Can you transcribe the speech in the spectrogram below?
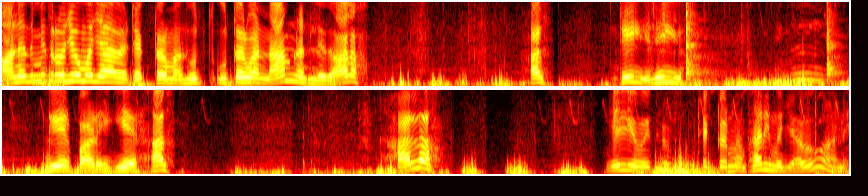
આને તો મિત્રો જો મજા આવે ટ્રેક્ટરમાં, ઉત- ઉતરવાનું નામ નથી લેતો. હાલો. હાલ. જઈ લ્યો જઈ લ્યો. ગેર પાડે, ગેર. હાલ. હાલો. જઈ લ્યો મિત્રો ટ્રેક્ટરમાં ભારી મજા આવે આને.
